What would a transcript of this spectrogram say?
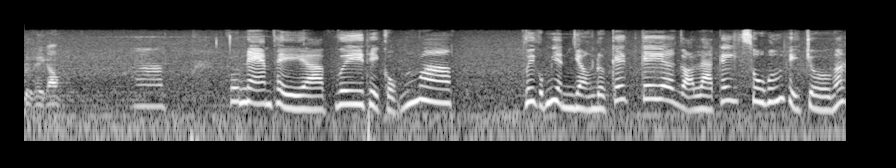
được hay không? À, khu Nam thì uh, Vi thì cũng uh, Vi cũng nhìn nhận được cái cái gọi là cái xu hướng thị trường á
